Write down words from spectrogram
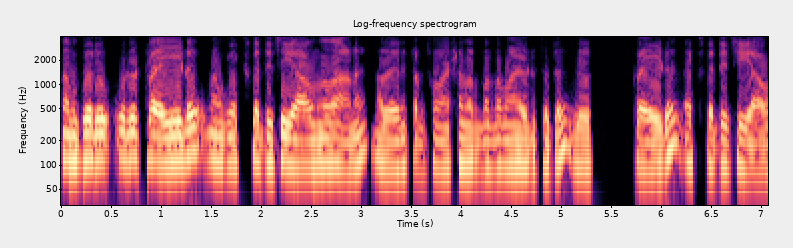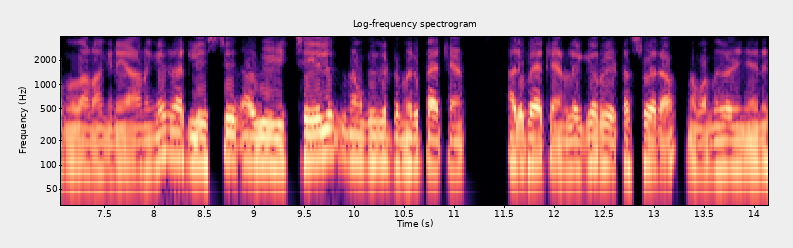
നമുക്കൊരു ഒരു ട്രേഡ് നമുക്ക് എക്സ്പെക്ട് ചെയ്യാവുന്നതാണ്. അതായത് കൺഫർമേഷൻ നിർബന്ധമായി എടുത്തിട്ട് ഒരു ട്രേഡ് എക്സ്പെക്ട് ചെയ്യാവുന്നതാണ്. അങ്ങനെയാണെങ്കിൽ അറ്റ്ലീസ്റ്റ് ആ വീഴ്ചയിൽ നമുക്ക് കിട്ടുന്ന ഒരു പാറ്റേൺ ആ ഒരു പാറ്റേണിലേക്ക് റീടെസ്റ്റ് വരാം. വന്നു കഴിഞ്ഞതിന്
